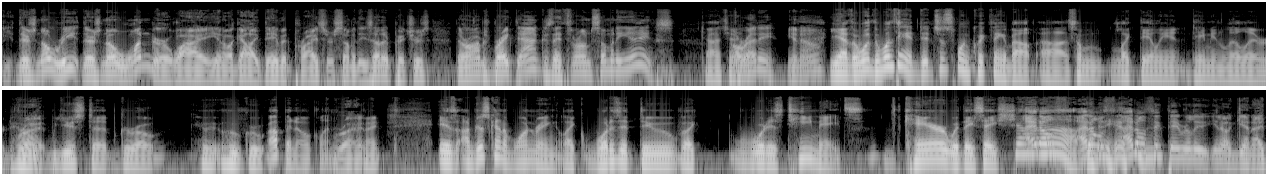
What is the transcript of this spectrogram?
you, there's no re- there's no wonder why you know a guy like David Price or some of these other pitchers, their arms break down because they've thrown so many innings Gotcha. already. You know, Yeah, the one, the one thing I did just one quick thing about uh, someone like Damian, Damian Lillard who Right. used to grow who who grew up in Oakland, Right. Right, is I'm just kind of wondering like what does it do like would his teammates care? Would they say shut I don't. up? I don't. I don't think they really. You know, again, I.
